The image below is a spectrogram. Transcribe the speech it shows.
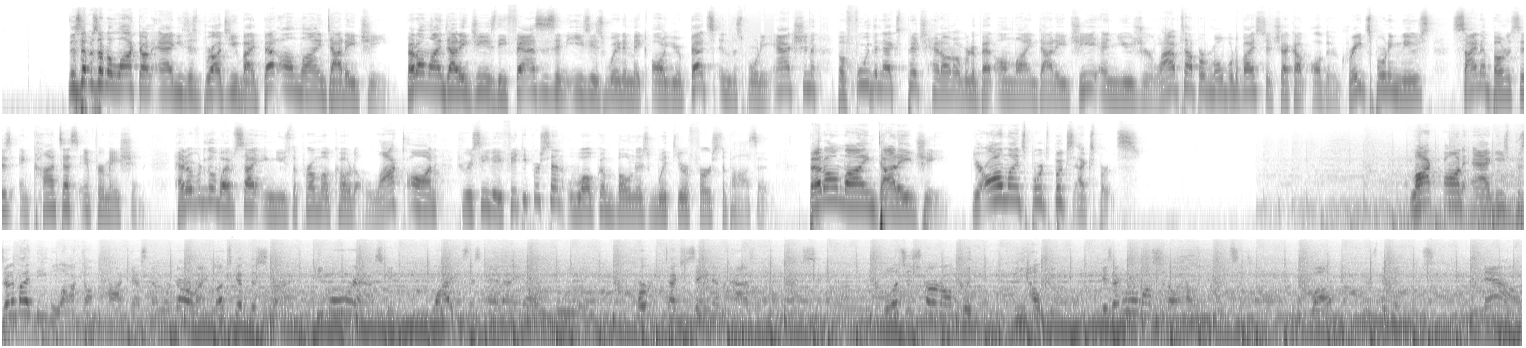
This episode of Locked On Aggies is brought to you by BetOnline.ag. BetOnline.ag is the fastest and easiest way to make all your bets in the sporting action. Before the next pitch, head on over to BetOnline.ag and use your laptop or mobile device to check out all their great sporting news, sign-up bonuses, and contest information. Head over to the website and use the promo code LOCKED ON to receive a 50% welcome bonus with your first deposit. BetOnline.ag, your online sportsbooks experts. Locked on Aggies, presented by the Locked On Podcast Network. All right, let's get this started. People were asking, why is this NIL ruling hurt Texas A&M and has helped Texas Well, let's just start off with the helping part, because everyone wants to know how it hurts it. Well, here's the good news. Now,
